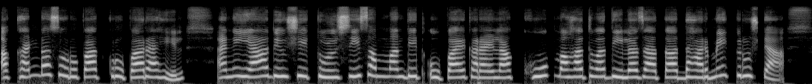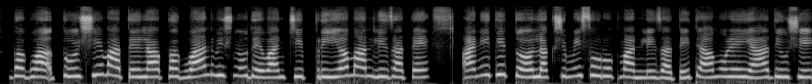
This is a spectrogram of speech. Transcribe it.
अखंड स्वरूपात कृपा राहील. आणि या दिवशी तुळशी संबंधित उपाय करायला खूप महत्त्व दिलं जातं धार्मिक दृष्ट्या भगवान तुळशी मातेला भगवान विष्णू देवांची प्रिय मानली जाते आणि ती लक्ष्मी स्वरूप मानली जाते. त्यामुळे या दिवशी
